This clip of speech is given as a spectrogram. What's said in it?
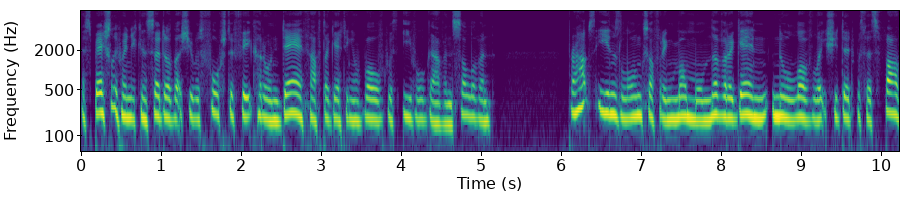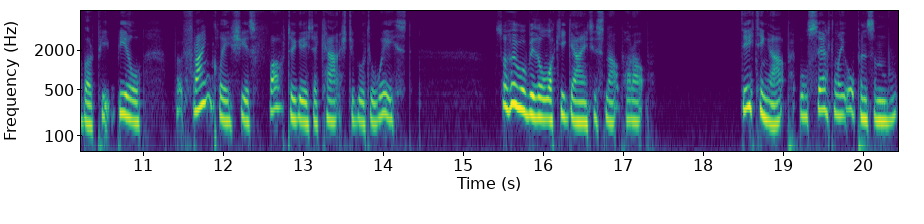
especially when you consider that she was forced to fake her own death after getting involved with evil Gavin Sullivan. Perhaps Ian's long suffering mum will never again know love like she did with his father, Pete Beale, but frankly, she is far too great a catch to go to waste. So, who will be the lucky guy to snap her up? Dating app will certainly open some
